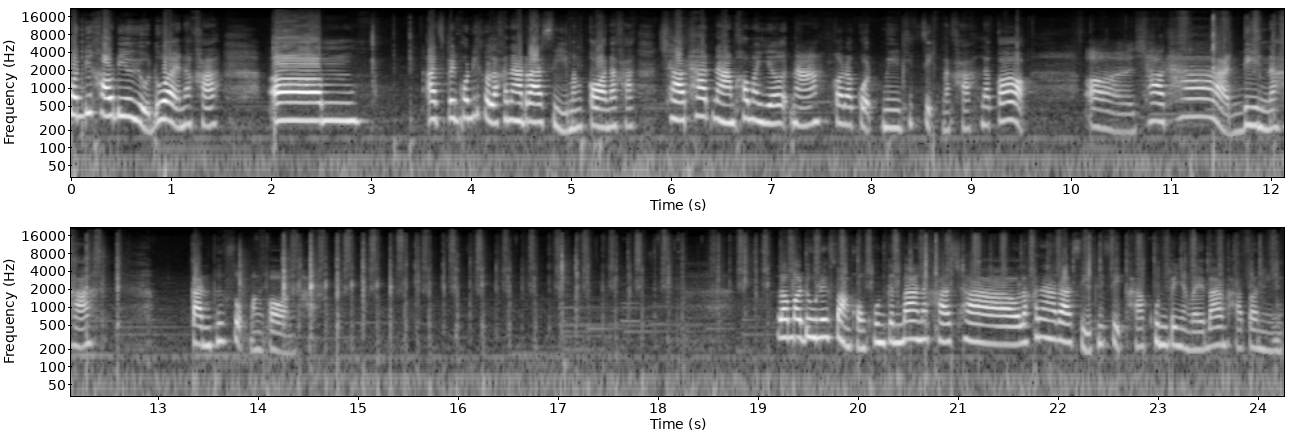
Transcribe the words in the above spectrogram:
คนที่เขาดีลอยู่ด้วยนะคะอาจจะเป็นคนที่เกิดลัคนาราศีมังกรนะคะ ชาวธาตุน้ำเข้ามาเยอะนะ กรกฎมีพิจิกนะคะ แล้วก็ชาวธาตุดินนะคะ กันพฤกษบมังกรค่ะ เรามาดูในฝั่งของคุณกันบ้างนะคะ ชาวลัคนาราศีพิจิกคะคุณเป็นอย่างไรบ้างคะตอนนี้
